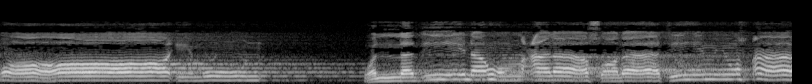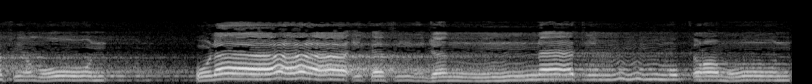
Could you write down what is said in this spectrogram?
قائمون والذين هم على صلاتهم يحافظون أولئك في جنات مكرمون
